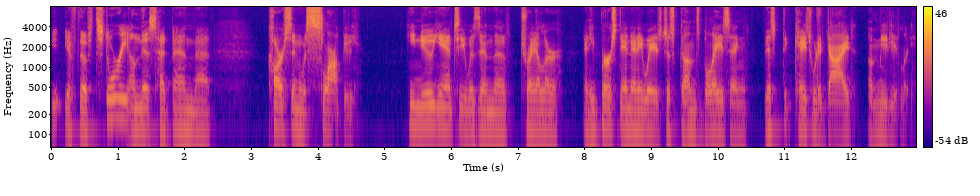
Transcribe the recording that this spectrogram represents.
If the story on this had been that Carson was sloppy, he knew Yancey was in the trailer and he burst in anyways, just guns blazing, this case would have died immediately.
